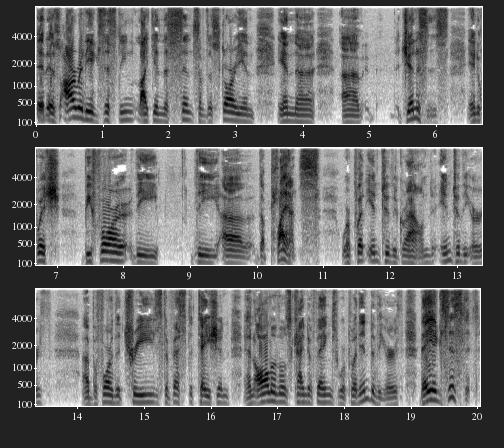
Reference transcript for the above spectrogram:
it is already existing, like in the sense of the story in in uh, uh, Genesis, in which before the the uh, the plants were put into the ground, into the earth, uh, before the trees, the vegetation, and all of those kind of things were put into the earth, they existed.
